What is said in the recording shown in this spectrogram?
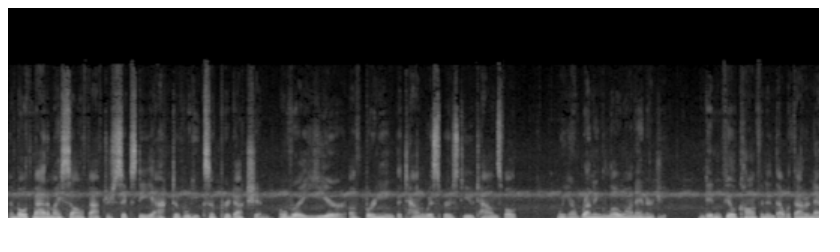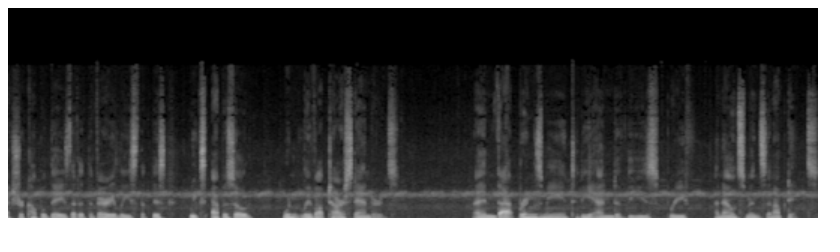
And both Matt and myself, after 60 active weeks of production, over a year of bringing the Town Whispers to you townsfolk, we are running low on energy and didn't feel confident that without an extra couple days that at the very least that this week's episode wouldn't live up to our standards. And that brings me to the end of these brief announcements and updates.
